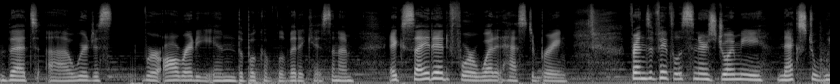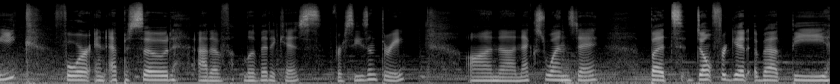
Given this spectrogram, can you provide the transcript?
that uh, we're just we're already in the book of Leviticus, and I'm excited for what it has to bring. Friends and faith listeners, join me next week for an episode out of Leviticus for season three on uh, next Wednesday. But don't forget about the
